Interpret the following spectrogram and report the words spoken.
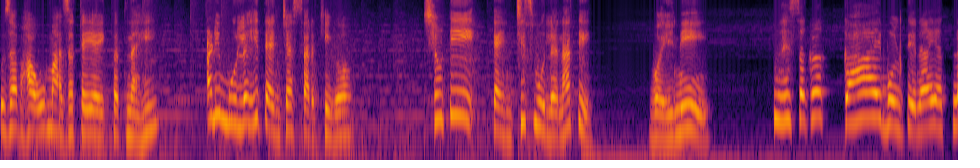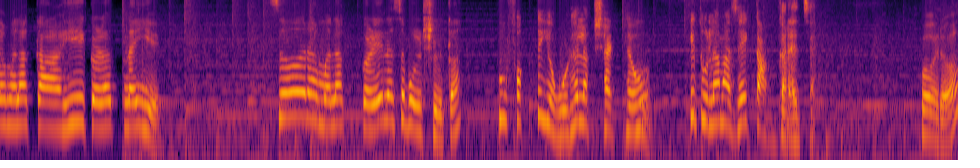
तुझा भाऊ माझं काही ऐकत नाही आणि मुलंही त्यांच्यासारखी ग. शेवटी त्यांचीच मुलं ना ती. वहिनी तू हे सगळं काय बोलते ना यातलं मला काही कळत नाहीये. जर मला कळेल असं बोलशील का? तू फक्त एवढं लक्षात ठेव की तुला माझं एक काम करायचं आहे बरं.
